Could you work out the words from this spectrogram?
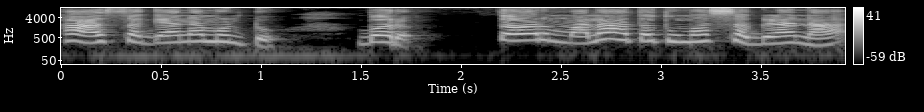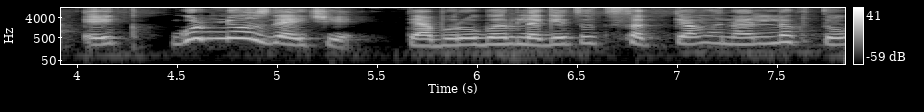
हा सगळ्यांना म्हणतो बरं तर मला आता तुम्हा सगळ्यांना एक गुड न्यूज द्यायची आहे. त्याबरोबर लगेचच सत्या म्हणायला लागतो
